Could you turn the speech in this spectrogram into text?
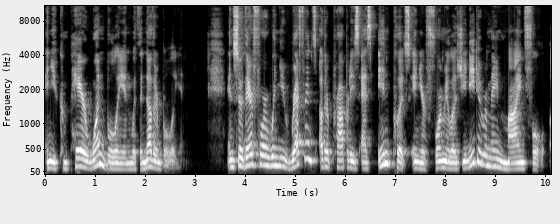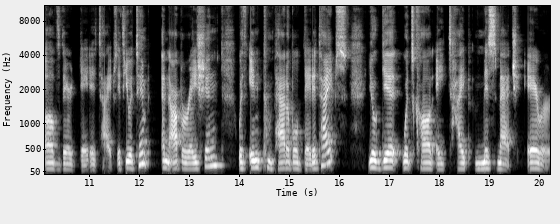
and you compare one Boolean with another Boolean. And so, therefore, when you reference other properties as inputs in your formulas, you need to remain mindful of their data types. If you attempt an operation with incompatible data types, you'll get what's called a type mismatch error.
